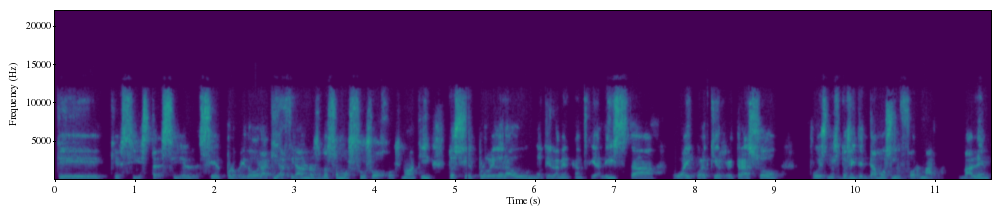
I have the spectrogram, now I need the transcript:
que, que si, está, si, el, si, el, proveedor aquí, al final nosotros somos sus ojos, ¿no? Aquí, entonces si el proveedor aún no tiene la mercancía lista o hay cualquier retraso, pues nosotros intentamos informar, ¿vale?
